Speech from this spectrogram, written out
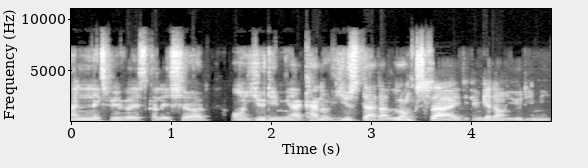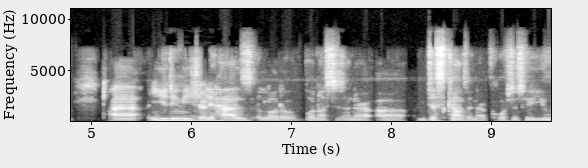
and Linux privilege escalation on Udemy. I kind of used that alongside. You can get on Udemy. Uh, Udemy usually has a lot of bonuses and uh, discounts in their courses, so you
